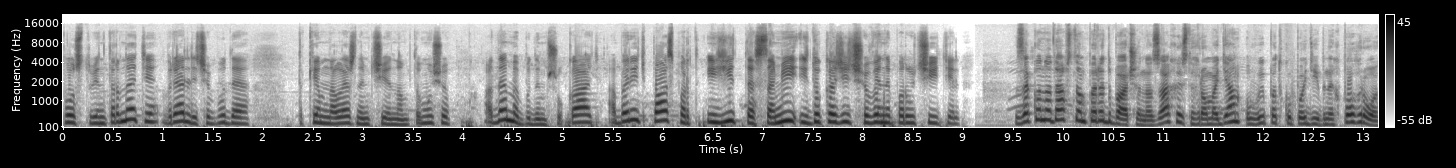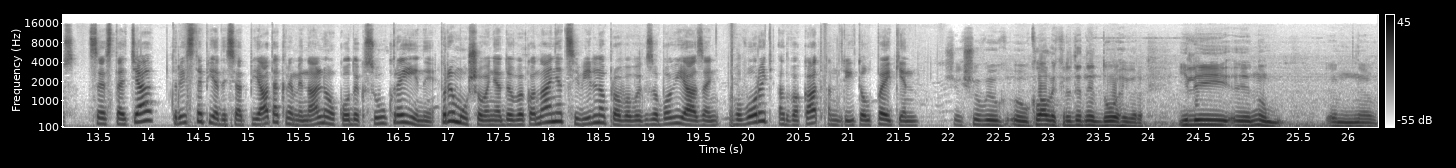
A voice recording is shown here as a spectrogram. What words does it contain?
посту в інтернеті вряд ли чи буде таким належним чином. Тому що, а де ми будемо шукати? А беріть паспорт і їдьте самі, і докажіть, що ви не поручитель. Законодавством передбачено захист громадян у випадку подібних погроз. Це стаття 355 Кримінального кодексу України примушування до виконання цивільно-правових зобов'язань, говорить адвокат Андрій Толпекін. що якщо ви уклали кредитний договір, і ну, ем,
